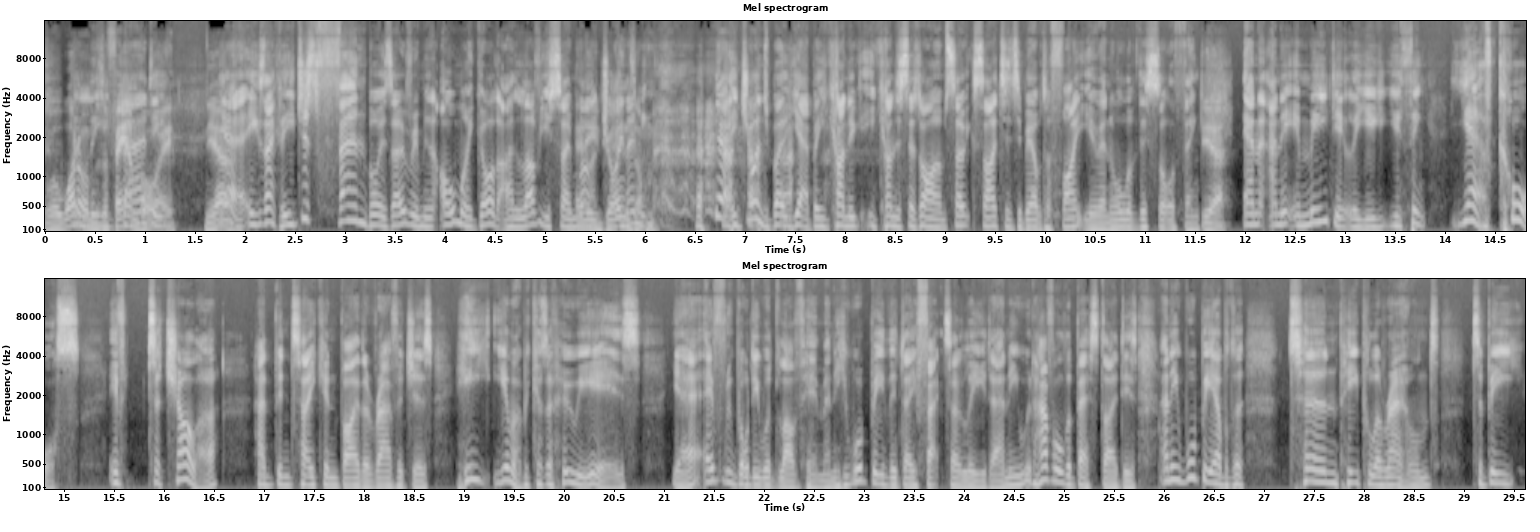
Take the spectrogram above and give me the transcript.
Well, one of them's a fanboy. Yeah. yeah, exactly. He just fanboys over him, and oh my god, I love you so much. And he joins then them. he- yeah, he joins, but yeah, but he kind of he kind of says, "Oh, I'm so excited to be able to fight you," and all of this sort of thing. Yeah. and and it immediately you you think, yeah, of course, if T'Challa had been taken by the Ravagers, he, you know, because of who he is, yeah, everybody would love him, and he would be the de facto leader, and he would have all the best ideas, and he would be able to turn people around to be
